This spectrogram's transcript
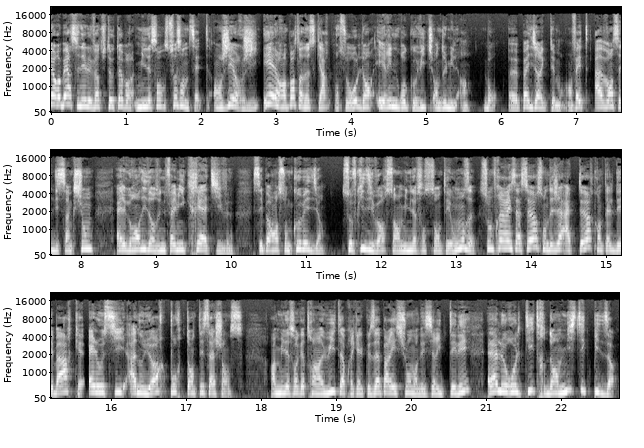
Julia Roberts est née le 28 octobre 1967 en Géorgie et elle remporte un Oscar pour son rôle dans Erin Brockovich en 2001. Bon, euh, pas directement. En fait, avant cette distinction, elle grandit dans une famille créative. Ses parents sont comédiens. Sauf qu'ils divorcent en 1971. Son frère et sa sœur sont déjà acteurs quand elle débarque, elle aussi, à New York pour tenter sa chance. En 1988, après quelques apparitions dans des séries de télé, elle a le rôle titre dans Mystic Pizza.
